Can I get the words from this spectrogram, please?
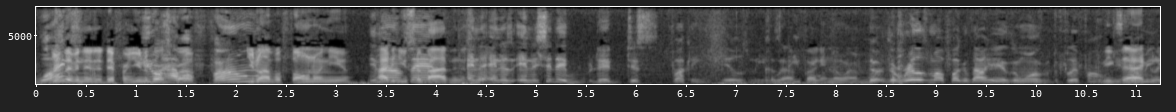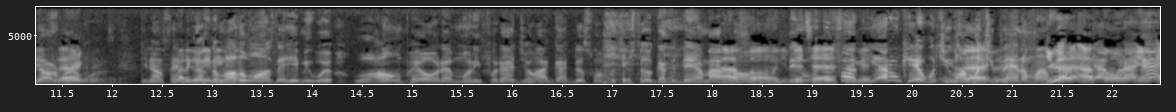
What? You're living in a different universe, You don't have bro. a phone. You don't have a phone on you. You know How do you saying? survive in this and, world? And, it's- and the shit that, that just fucking kills me Because I people. fucking know where I'm The, at. the realest motherfuckers out here is the ones with the flip phone. You feel me? Exactly, Y'all the exactly. real ones. You know what I'm saying? about to go Because them other one. ones that hit me with, well, I don't pay all that money for that joint. I got this one, but you still got the damn iPhone. iPhone, you Then bitch what the ass fuck? nigga. Yeah, I don't care what you, how much you Exactly. paying a month. You got an got what iPhone I and,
